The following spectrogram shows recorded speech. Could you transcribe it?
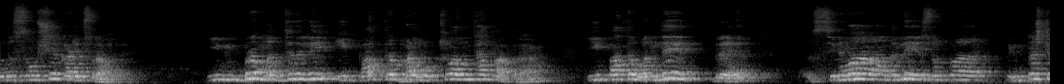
ಒಂದು ಸಂಶಯ ಕಾಣಕ್ಕೆ ಶುರು ಆಗುತ್ತೆ ಈ ಇಬ್ಬರ ಮಧ್ಯದಲ್ಲಿ ಈ ಪಾತ್ರ ಬಹಳ ಮುಖ್ಯವಾದಂತಹ ಪಾತ್ರ. ಈ ಪಾತ್ರ ಒಂದೇ ಇದ್ರೆ ಸಿನಿಮಾದಲ್ಲಿ ಸ್ವಲ್ಪ ಇಂಟ್ರೆಸ್ಟ್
